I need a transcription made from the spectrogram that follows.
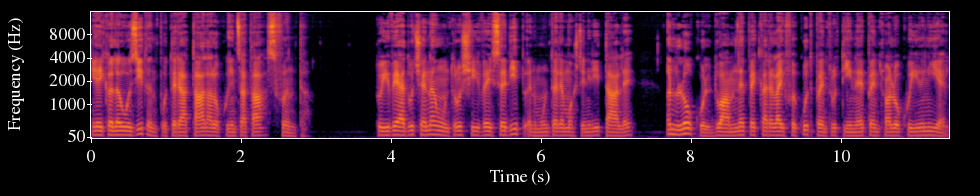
ei călăuzit în puterea ta la locuința ta sfântă. Tu îi vei aduce înăuntru și îi vei sădi în muntele moștenirii tale, în locul, Doamne, pe care l-ai făcut pentru tine pentru a locui în el,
